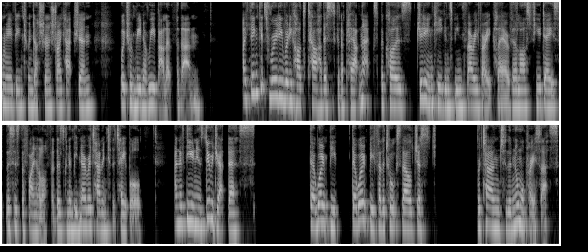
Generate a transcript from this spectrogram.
moving to industrial and strike action, which would mean a reballot for them. I think it's really, really hard to tell how this is going to play out next because Gillian Keegan's been very, very clear over the last few days. This is the final offer. There's going to be no returning to the table. And if the unions do reject this, there won't be there won't be further talks. They'll just return to the normal process,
